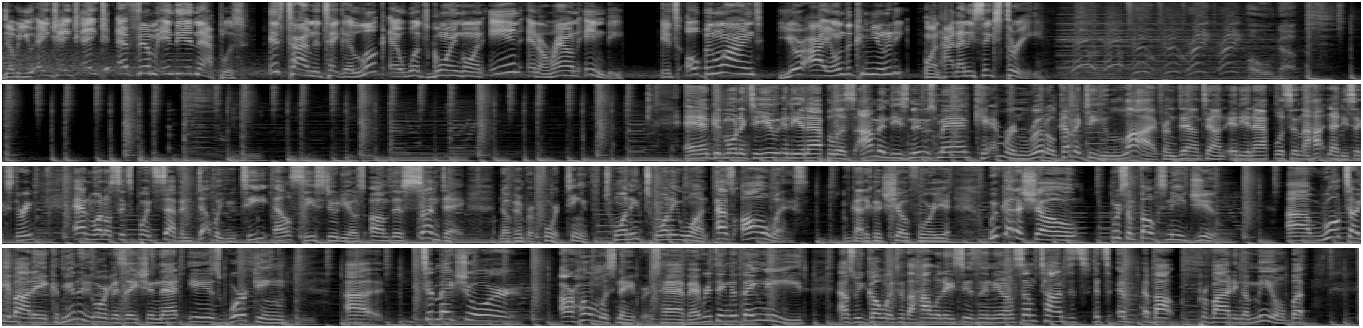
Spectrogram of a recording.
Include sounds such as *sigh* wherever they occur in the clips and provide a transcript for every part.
WHHH FM Indianapolis. It's time to take a look at what's going on in and around Indy. It's Open Lines, your eye on the community on Hot 96.3. And good morning to you, Indianapolis. I'm Indy's newsman, Cameron Riddle, coming to you live from downtown Indianapolis in the Hot 96.3 and 106.7 WTLC studios on this Sunday, November 14th, 2021. As always, I've got a good show for you. We've got a show where some folks need you. Uh, we'll tell you about a community organization that is working uh, to make sure our homeless neighbors have everything that they need as we go into the holiday season. You know, sometimes it's it's about providing a meal, but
